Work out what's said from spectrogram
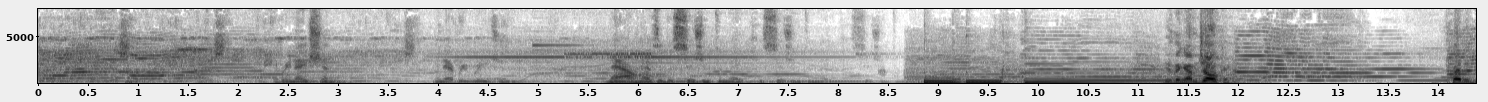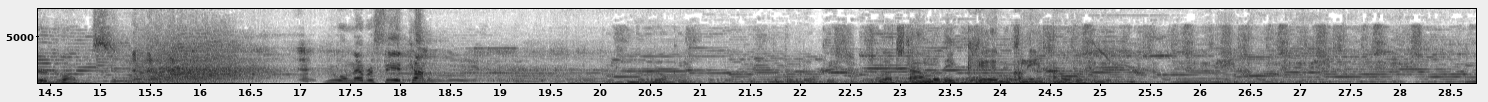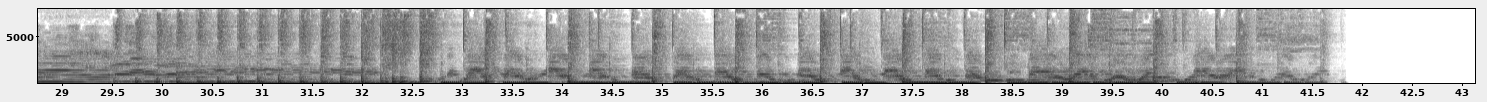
Every nation in every region now has a decision to make. Decision to make. Decision to make. You think I'm joking? Predator drones. you will never see it coming. Laat staan dat ik uh, kan ingaan over vuur.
